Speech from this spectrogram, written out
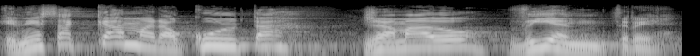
en esa cámara oculta llamado vientre.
